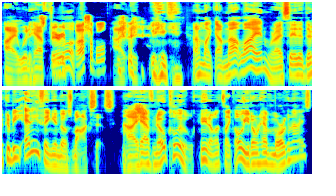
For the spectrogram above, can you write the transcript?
I would have It's to very look. possible. I, I'm like, I'm not lying when I say that there could be anything in those boxes. I have no clue. You know, it's like, oh, you don't have them organized?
